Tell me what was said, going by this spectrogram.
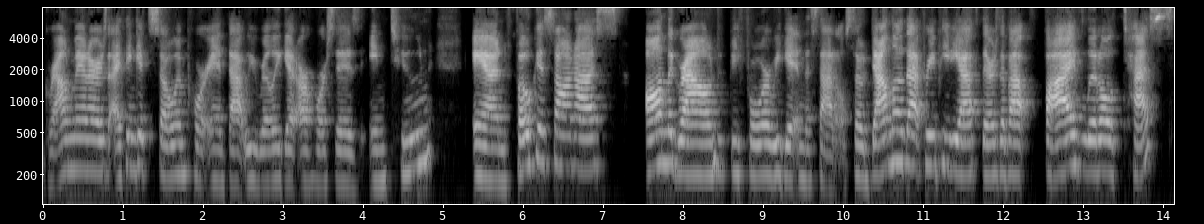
ground manners. I think it's so important that we really get our horses in tune and focused on us on the ground before we get in the saddle. So download that free PDF. There's about five little tests,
